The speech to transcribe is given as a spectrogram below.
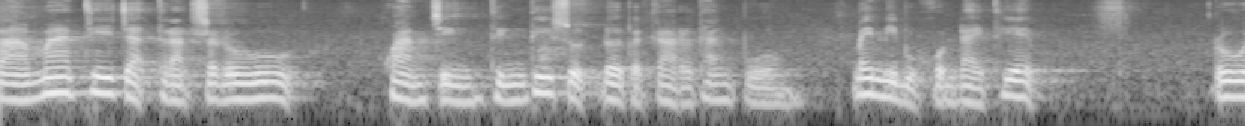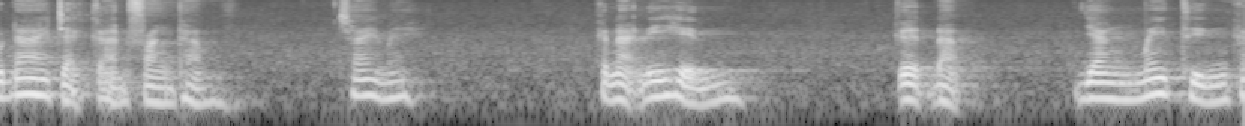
สามารถที่จะตรัสรู้ความจริงถึงที่สุดโดยประการทั้งปวง ไม่มีบุคคลใดเทียบ รู้ได้จากการฟังธรรม ใช่ไหม ขณะนี้เห็นเกิดดับ ยังไม่ถึงข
